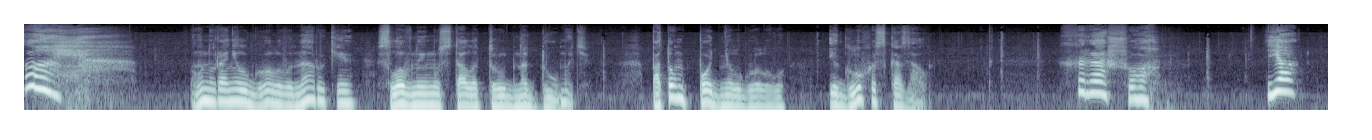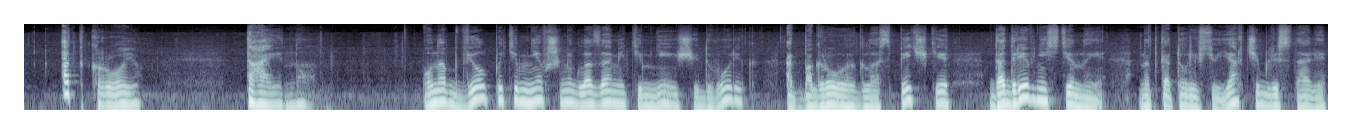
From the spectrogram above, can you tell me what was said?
«Ой!» Он уронил голову на руки, словно ему стало трудно думать. Потом поднял голову и глухо сказал. «Хорошо, я открою тайну». Он обвел потемневшими глазами темнеющий дворик от багровых глаз печки до древней стены, над которой все ярче блистали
